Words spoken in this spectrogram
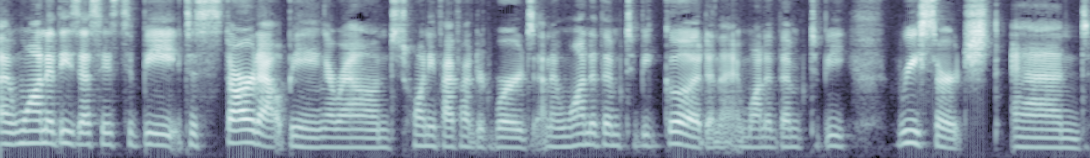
I wanted these essays to be to start out being around 2500 words and I wanted them to be good and I wanted them to be researched and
